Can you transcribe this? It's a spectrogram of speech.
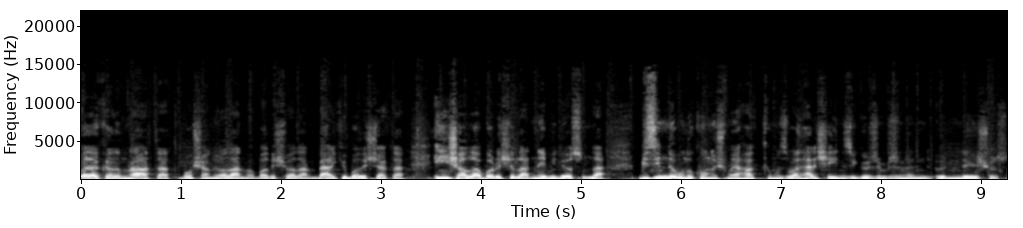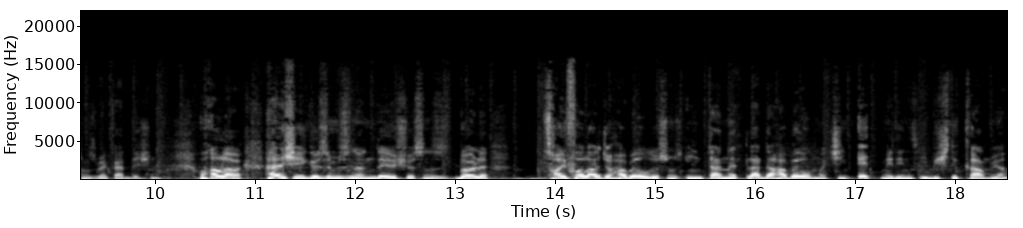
Bırakalım rahat rahat boşanıyorlar mı? Barışıyorlar mı? Belki barışacaklar. İnşallah barışırlar. Ne biliyorsun da bizim de bunu konuşmaya hakkımız var. Her şeyinizi gözümüzün önünde yaşıyorsunuz be kardeşim. Vallahi bak her şeyi gözümüzün önünde yaşıyorsunuz. Böyle sayfalarca haber oluyorsunuz. İnternetlerde haber olmak için etmediğiniz ibişlik kalmıyor.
